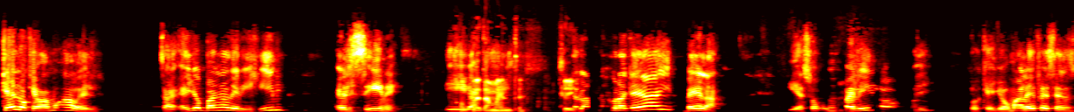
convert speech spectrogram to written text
qué es lo que vamos a ver. O sea, ellos van a dirigir el cine. Y Completamente. Sí. Esta es la película que hay, vela. Y eso es un peligro, porque yo Maleficent,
